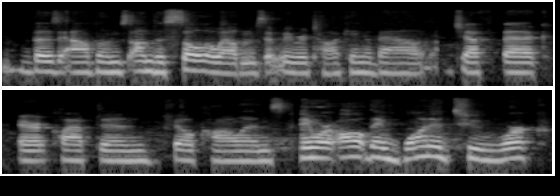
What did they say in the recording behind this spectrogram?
those albums, on the solo albums that we were talking about. Jeff Beck, Eric Clapton, Phil Collins. They were all, they wanted to work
